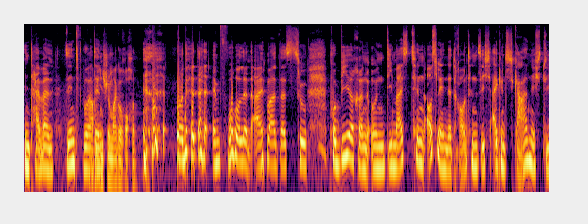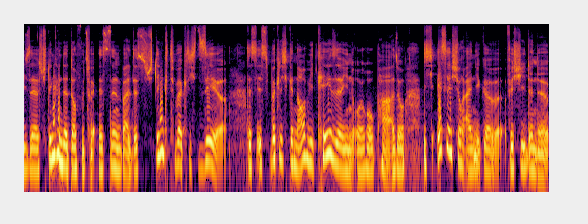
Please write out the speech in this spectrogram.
in Taiwan sind, wurden. Haben ihn schon mal gerochen. oder dann empfohlen, einmal das zu probieren. Und die meisten Ausländer trauten sich eigentlich gar nicht, diese stinkende Tofu zu essen, weil das stinkt wirklich sehr. Das ist wirklich genau wie Käse in Europa. Also ich esse schon einige verschiedene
